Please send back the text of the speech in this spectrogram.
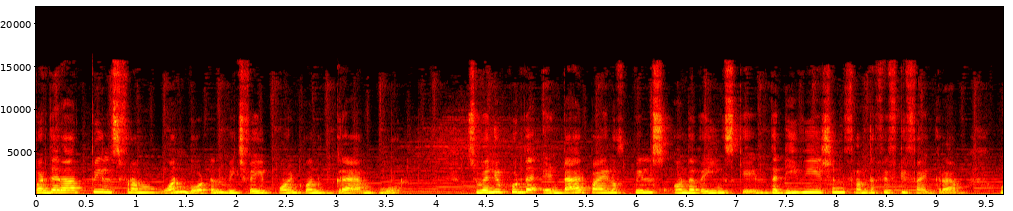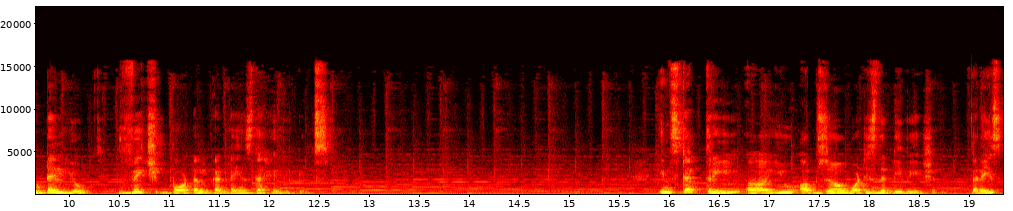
but there are pills from one bottle which weigh 0.1 gram more. So when you put the entire pile of pills on the weighing scale, the deviation from the 55 gram would tell you which bottle contains the heavy pills. In step 3, uh, you observe what is the deviation. That is,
